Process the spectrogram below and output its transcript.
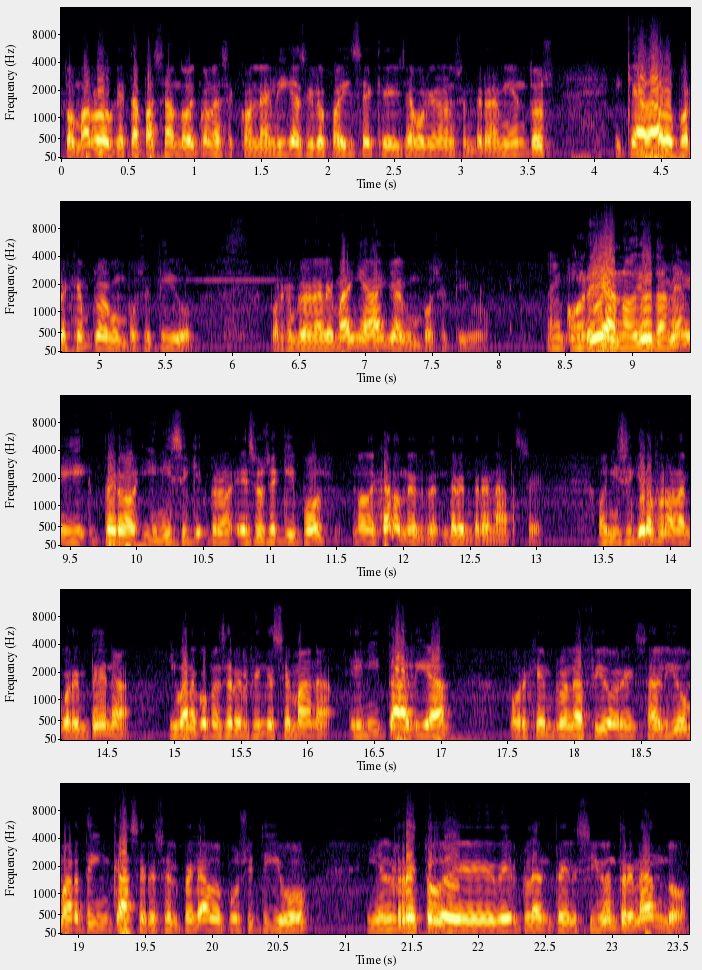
tomarlo lo que está pasando hoy con las, con las ligas y los países que ya volvieron a los entrenamientos y que ha dado, por ejemplo, algún positivo. Por ejemplo, en Alemania hay algún positivo. ¿En Corea no dio también? Y, pero, y ni siquiera, pero esos equipos no dejaron de, de entrenarse. O ni siquiera fueron a la cuarentena y van a comenzar el fin de semana. En Italia por ejemplo, en la Fiore salió Martín Cáceres, el pelado positivo, y el resto de, del plantel siguió entrenando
